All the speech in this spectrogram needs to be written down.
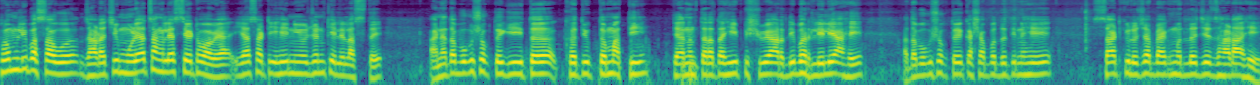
फर्मली बसावं झाडाची मुळ्या चांगल्या सेट व्हाव्या यासाठी हे नियोजन केलेलं असतंय. आणि आता बघू शकतो की इथं खतयुक्त माती त्यानंतर आता ही पिशवी अर्धी भरलेली आहे. आता बघू शकतोय कशा पद्धतीने हे साठ किलोच्या बॅगमधलं जे झाड आहे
